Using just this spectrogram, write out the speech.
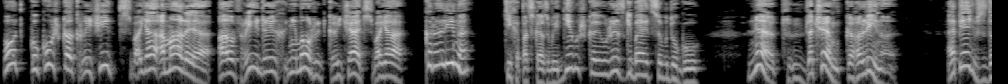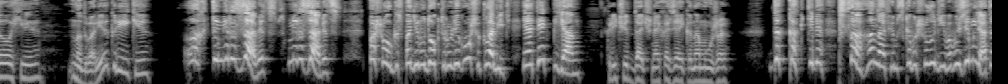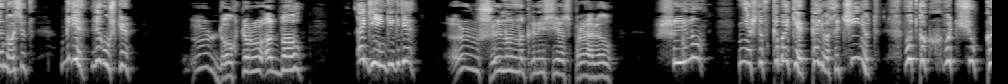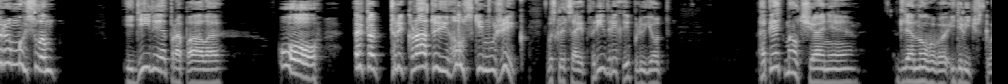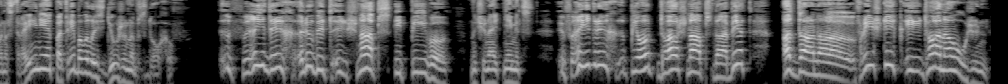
Вот кукушка кричит своя Амалия, а Фридрих не может кричать своя Каролина. Тихо подсказывает девушка и уже сгибается в дугу. Нет, зачем Каролина? Опять вздохи. На дворе крики. — Ах ты, мерзавец, мерзавец! Пошел господину доктору лягушек ловить и опять пьян! — кричит дачная хозяйка на мужа. — Да как тебе пса анафемского шелудивого земля-то носят? Где лягушки? — Доктору отдал. — А деньги где? — Шину на колесе справил. — Шину? Нечто в кабаке колеса чинят, вот как хвачу коромыслом. Идиллия пропала. — О, это треклятый русский мужик! — восклицает Фридрих и плюет. Опять молчание. Для нового идиллического настроения потребовалось дюжина вздохов. — Фридрих любит шнапс и пиво, — начинает немец. Фридрих пьет два шнапс на обед, одна на фриштик и два на ужин.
